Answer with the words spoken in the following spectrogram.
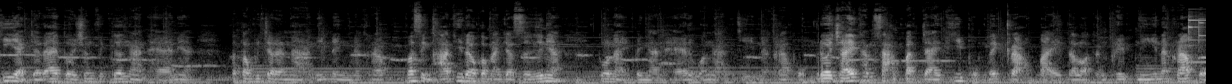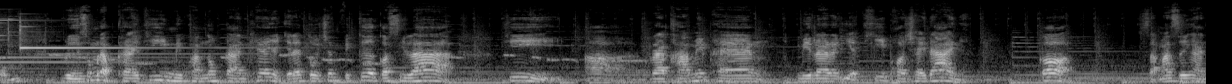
ที่อยากจะได้ตัวชั่นฟิกเกอร์งานแท้เนี่ยก็ต้องพิจารณานิดนึงนะครับว่าสินค้าที่เรากำลังจะซื้อเนี่ยตัวไหนเป็นงานแท้หรือว่างานจีนนะครับผมโดยใช้ทั้ง 3 ปัจจัยที่ผมได้กล่าวไปตลอดทั้งคลิปนี้นะครับผมหรือสำหรับใครที่มีความต้องการแค่อยากจะได้ตัวชั่นฟิกเกอร์ก็ซิล่าที่ราคาไม่แพง มีรายละเอียดที่พอใช้ได้เนี่ยก็ สามารถซื้องาน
